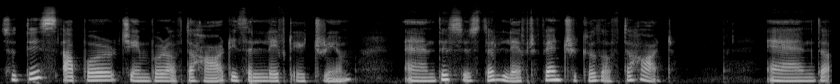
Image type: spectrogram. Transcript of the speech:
So this upper chamber of the heart is the left atrium and this is the left ventricle of the heart. And the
